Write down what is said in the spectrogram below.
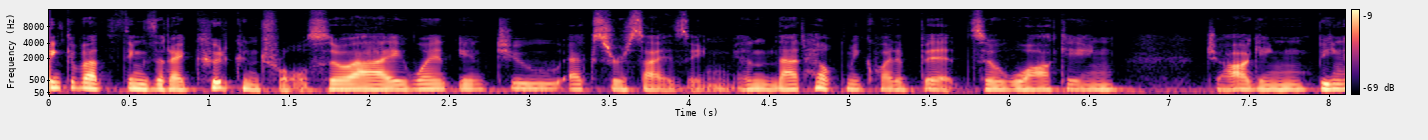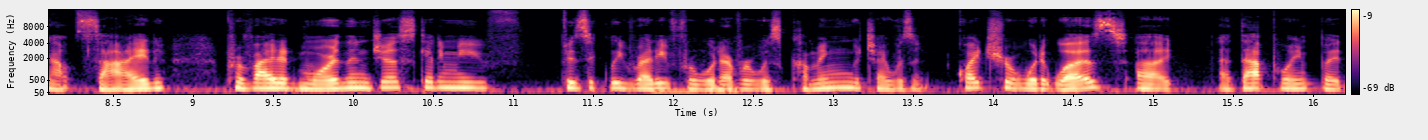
think about the things that I could control. So I went into exercising, and that helped me quite a bit. So walking, jogging, being outside provided more than just getting me physically ready for whatever was coming, which I wasn't quite sure what it was uh, at that point, but.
